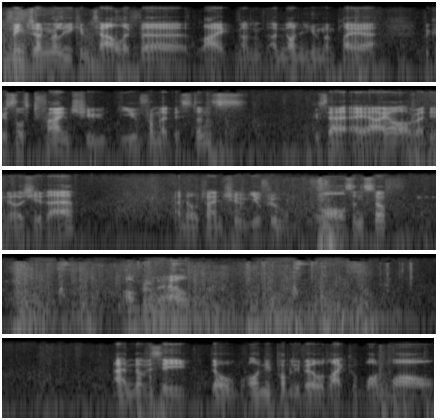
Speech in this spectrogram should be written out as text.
I think generally you can tell if they're like non a non-human player because they'll try and shoot you from a distance because their AI already knows you're there and they'll try and shoot you through walls and stuff or through the hell and obviously they'll only probably build like one wall.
